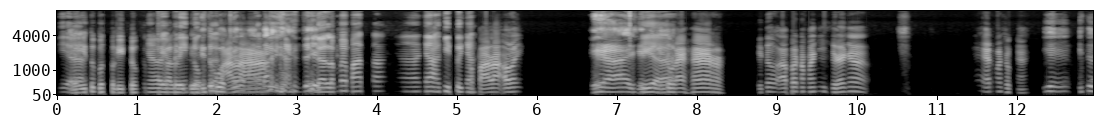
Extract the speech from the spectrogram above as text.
iya Eh, itu buat pelindungnya Kayak kali pelindung itu. itu gua kira matanya anjing dalamnya matanya nya gitunya Kepala oh iya di Iya. itu leher. Itu apa namanya istilahnya? Leher masuknya. iya itu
